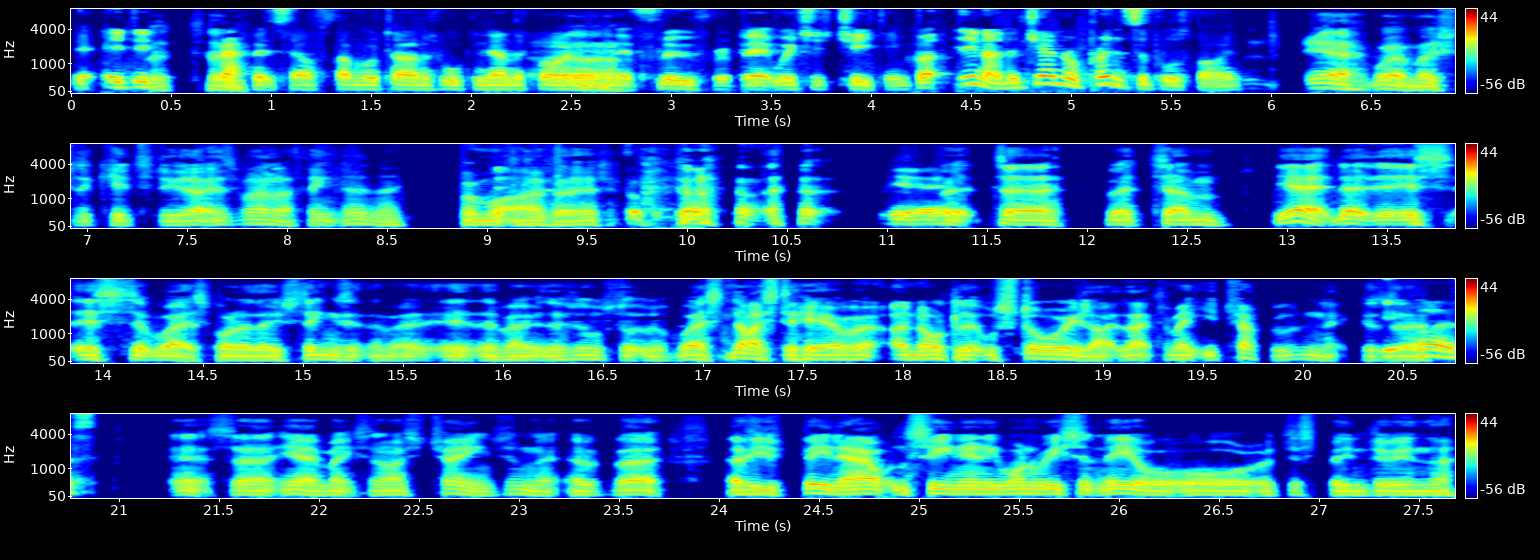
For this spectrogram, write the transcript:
It, it did But, uh, crap itself several times walking down the corridor, Uh. and it flew for a bit, which is cheating. But you know the general principle's fine. Yeah. Well, most of the kids do that as well, I think, don't they? From what I've heard. Yeah. but uh, but um, yeah, it's it's well, it's one of those things at the, at the moment. There's all sort of well, it's nice to hear an odd little story like that to make you chuckle, isn't it? It Because uh, was. it's uh, yeah, it makes a nice change, doesn't it? Have uh, have you been out and seen anyone recently, or or just been doing the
